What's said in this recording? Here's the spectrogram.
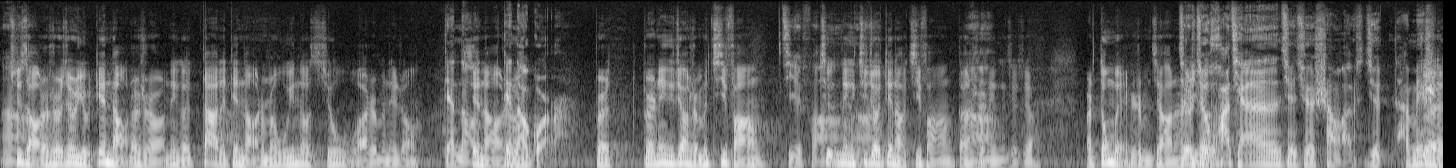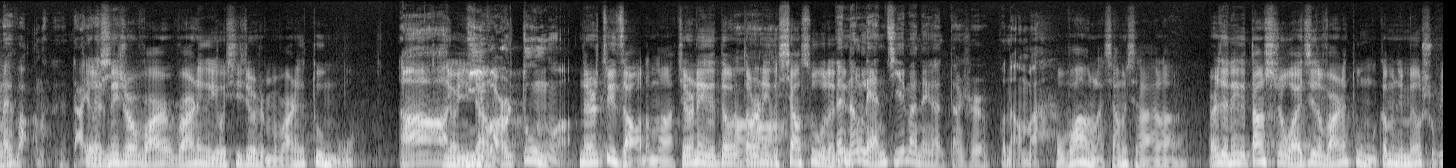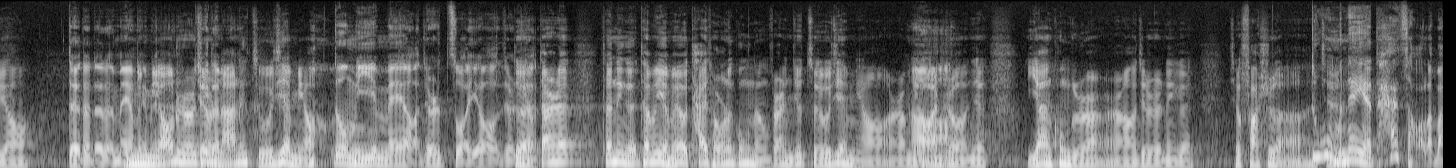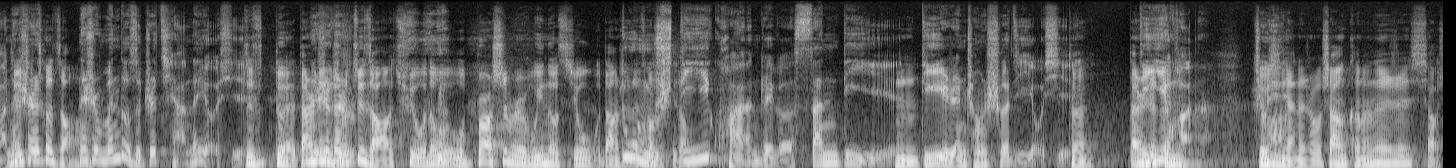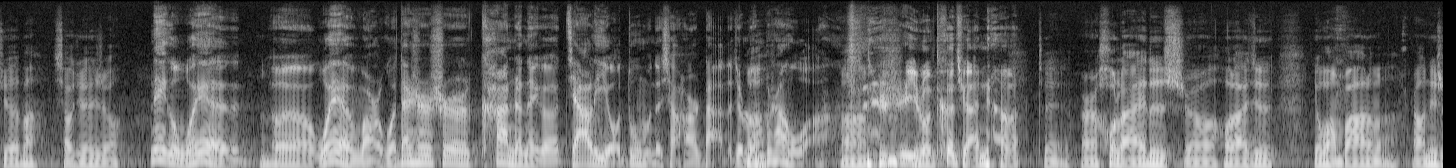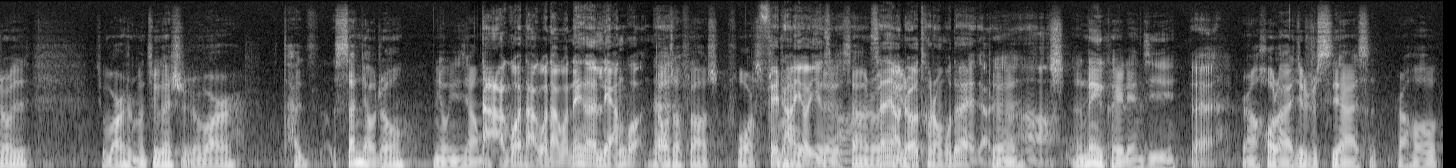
啊。最早的时候就是有电脑的时候，那个大的电脑什么 Windows 九五啊什么那种，电脑电脑电脑馆儿。不是不是那个叫什么机房，机房，就那个就叫啊。电脑机房，当时啊。那个就叫，反正东北是这么叫的。就就花钱就去上网，就还没对。没网呢，打游对，戏。那时候玩玩那个游戏就是什么玩那个杜姆，啊，你有印象吗你玩杜牧，那是最早的嘛，就是那个都、都是那个像素的哦那种能联机吗？那个当时不能吧？我忘了，想不起来了。而且那个当时我还记得玩那杜姆根本就没有鼠标，对对对对，没有。你没有瞄的时候就是拿那个左右键瞄。杜牧一没有，就是左右就是对，但是它它那个他们也没有抬头的功能，反正你就左右键瞄，然后瞄完之哦后你就一按空格，然后就是那个就发射啊。，Doom 那也太早了吧？那是特早那是 Windows 之前的游戏。对对，但是那个时候最早去我都我 我不知道是不是 Windows 九五当时的杜操作系统。牧是第一款这个三 D 嗯第一人称射击游戏，对，但是第一款。九几年的时候上，可能那是小学吧，小学的时候。那个我也嗯呃我也玩过，但是是看着那个家里有杜牧的小孩打的，就轮不上我，啊是一种特权，你知道吗？对，反正后来的时候，后来就有网吧了嘛。然后那时候就玩什么？最开始玩它三角洲，你有印象吗打过打过打过，那个连过，对？Delta Force Force 非常有意思啊！对像三角洲洲特种部队叫什对么啊？那个可以联机。对，然后后来就是 CS，然后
